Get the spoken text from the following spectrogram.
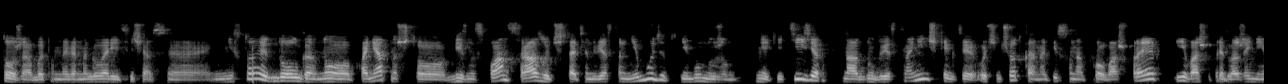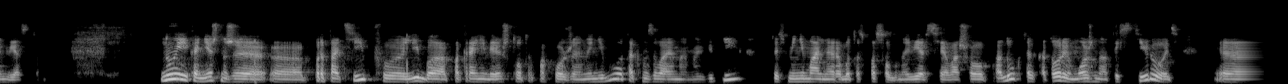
тоже об этом, наверное, говорить сейчас э, не стоит долго, но понятно, что бизнес-план сразу читать инвестор не будет, ему нужен некий тизер на одну-две странички, где очень четко написано про ваш проект и ваше предложение инвестору. Ну и, конечно же, э, прототип, либо, по крайней мере, что-то похожее на него, так называемый MVP, то есть минимальная работоспособная версия вашего продукта, который можно тестировать. Э,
